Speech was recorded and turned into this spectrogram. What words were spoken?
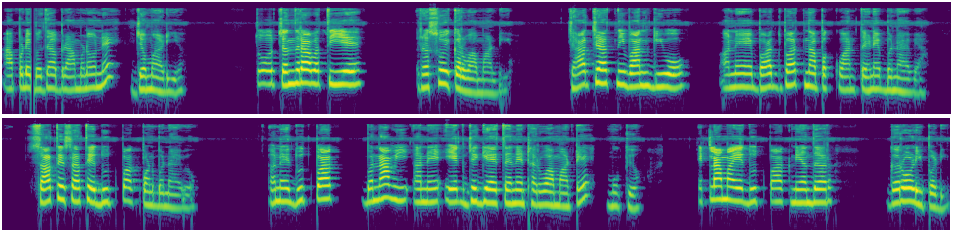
આપણે બધા બ્રાહ્મણોને જમાડીએ. તો ચંદ્રાવતીએ રસોઈ કરવા માંડી. જાત જાતની વાનગીઓ અને ભાત ભાતના પકવાન તેણે બનાવ્યા. સાથે સાથે દૂધપાક પણ બનાવ્યો. અને દૂધપાક બનાવી અને એક જગ્યાએ તેને ઠરવા માટે મૂક્યો. એટલામાં એ દૂધપાકની અંદર ગરોળી પડી.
